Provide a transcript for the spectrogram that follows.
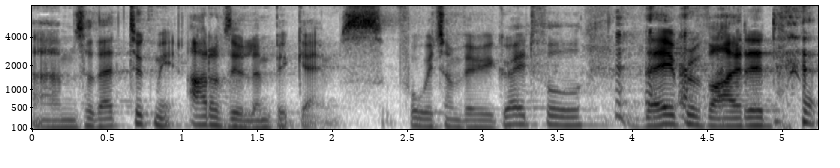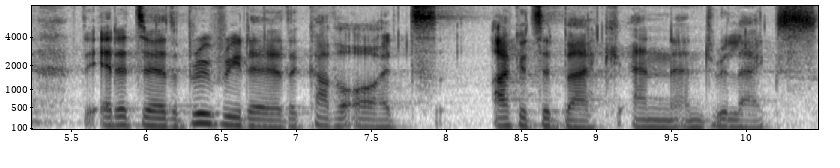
Um, so that took me out of the Olympic Games, for which I'm very grateful. they provided the editor, the proofreader, the cover art. I could sit back and, and relax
